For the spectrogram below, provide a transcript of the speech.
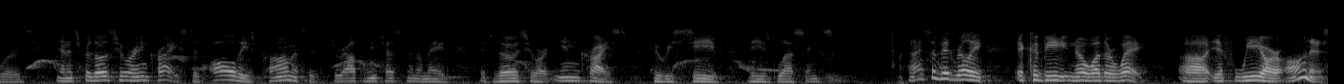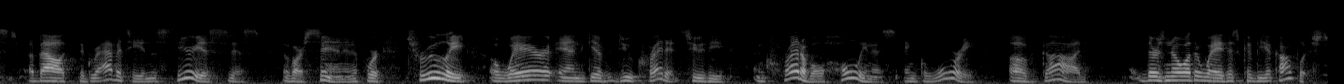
words. And it's for those who are in Christ, as all these promises throughout the New Testament are made. It's those who are in Christ who receive these blessings. And I submit, really, it could be no other way. Uh, if we are honest about the gravity and the seriousness of our sin, and if we're truly aware and give due credit to the incredible holiness and glory of God, there's no other way this could be accomplished.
